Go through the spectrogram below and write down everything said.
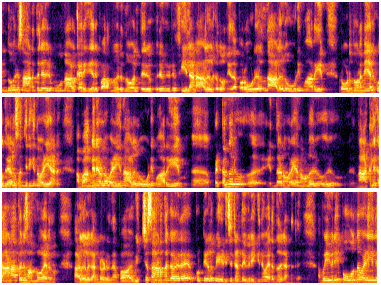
എന്തോ ഒരു സാധനത്തിൽ ഒരു മൂന്ന് ആൾക്കാർ കയറി പറന്നു വരുന്ന പോലത്തെ ഒരു ഒരു ഒരു ഫീലാണ് ആളുകൾക്ക് തോന്നിയത്. അപ്പോൾ റോഡുകളിൽ നിന്ന് ആളുകൾ ഓടി മാറുകയും റോഡ് എന്ന് പറഞ്ഞു കഴിഞ്ഞാൽ കുതിരകൾ സഞ്ചരിക്കുന്ന വഴിയാണ്. അപ്പോൾ അങ്ങനെയുള്ള വഴിയിൽ നിന്ന് ആളുകൾ ഓടി മാറുകയും പെട്ടെന്നൊരു എന്താണ് പറയുക നമ്മളൊരു ഒരു നാട്ടിൽ കാണാത്തൊരു സംഭവമായിരുന്നു ആളുകൾ കണ്ടുകൊണ്ടിരുന്നത്. അപ്പോൾ വിച്ചസ് ആണെന്നൊക്കെ വരെ കുട്ടികൾ പേടിച്ചിട്ടുണ്ട് ഇവരിങ്ങനെ വരുന്നത് കണ്ടിട്ട്. അപ്പോൾ ഇവർ ഈ പോകുന്ന വഴിയിൽ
